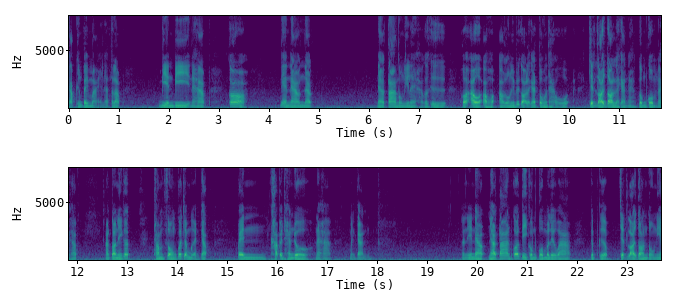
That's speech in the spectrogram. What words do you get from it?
กลับขึ้นไปใหม่นะสำหรับ BNB นะครับ ก็เนี่ยแนวแนวแนวต้านตรงนี้เลยครับ ก็คือ เพราะเอาเอาเอาตรงนี้ไปก่อนแล้วกันตรงแถว 700 ดอลแล้วกันนะ กลมๆนะครับอะตอนนี้ก็ทำทรงก็จะเหมือนกับเป็นคัพเอ็นแฮนด์นะฮะเหมือนกัน อันนี้แนวแนวต้านก็ตีกลมๆมาเลยว่า กือบเกือบเจ็ดร้อยดอลตรงนี้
